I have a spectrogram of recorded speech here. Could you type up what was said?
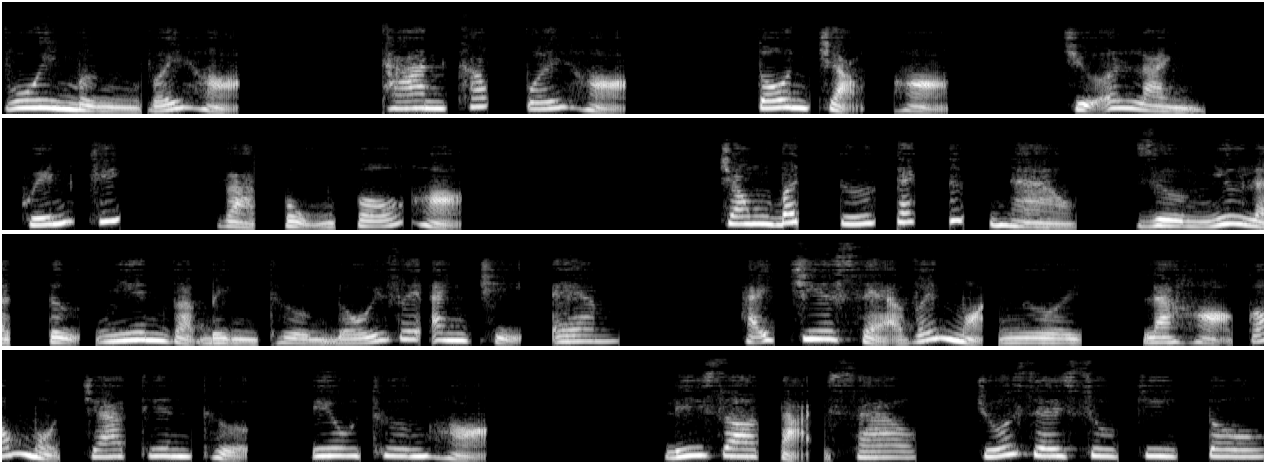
vui mừng với họ, than khóc với họ, tôn trọng họ, chữa lành, khuyến khích và củng cố họ. Trong bất cứ cách thức nào, dường như là tự nhiên và bình thường đối với anh chị em. Hãy chia sẻ với mọi người là họ có một cha thiên thượng yêu thương họ. Lý do tại sao Chúa Giêsu Kitô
